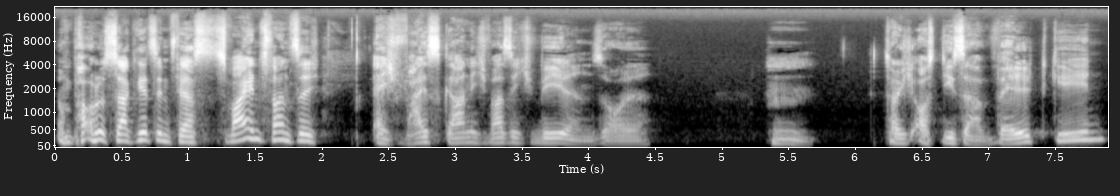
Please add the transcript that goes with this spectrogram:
Und Paulus sagt jetzt in Vers 22, ich weiß gar nicht, was ich wählen soll. Hm. Soll ich aus dieser Welt gehen?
